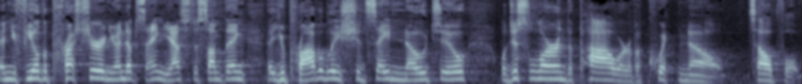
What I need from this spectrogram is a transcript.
Then you feel the pressure and you end up saying yes to something that you probably should say no to. Well, just learn the power of a quick no. It's helpful.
